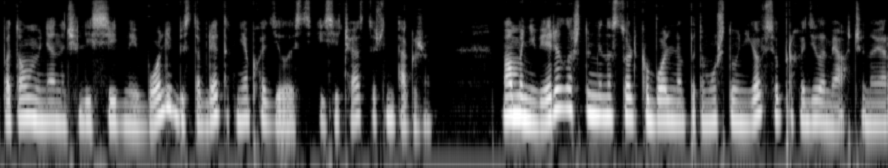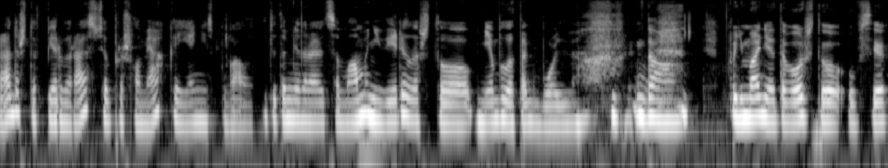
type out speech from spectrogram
Потом у меня начались сильные боли, без таблеток не обходилось, и сейчас точно так же. Мама не верила, что мне настолько больно, потому что у нее все проходило мягче, но я рада, что в первый раз все прошло мягко, и я не испугалась. Вот это мне нравится. Мама не верила, что мне было так больно. Да. Понимание того, что у всех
